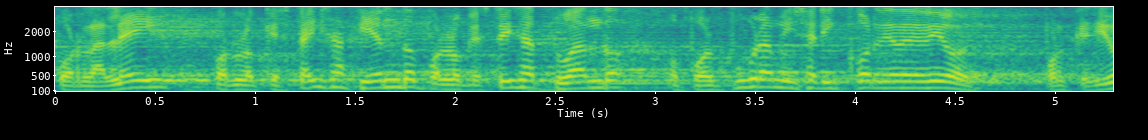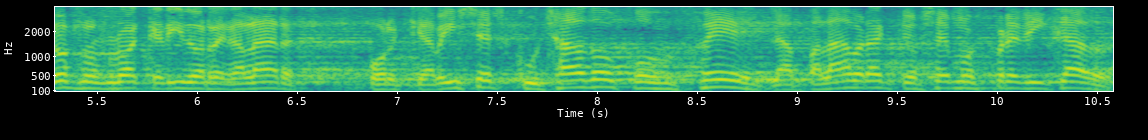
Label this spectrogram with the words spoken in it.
por la ley, por lo que estáis haciendo, por lo que estáis actuando o por pura misericordia de Dios, porque Dios os lo ha querido regalar, porque habéis escuchado con fe la palabra que os hemos predicado.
